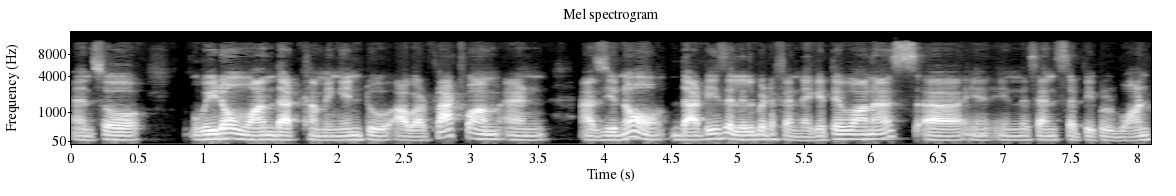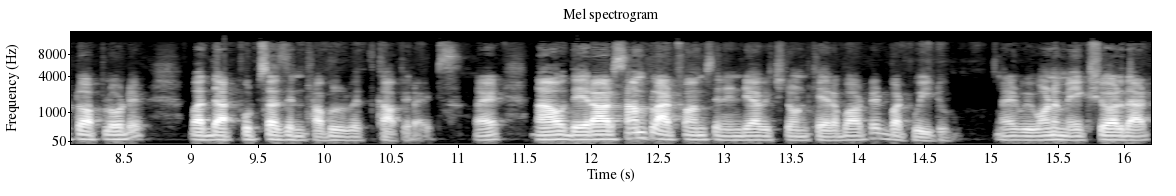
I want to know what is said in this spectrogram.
And so we don't want that coming into our platform. And as you know, that is a little bit of a negative on us uh, in, in, the sense that people want to upload it, but that puts us in trouble with copyrights, right? Now, there are some platforms in India which don't care about it, but we do, right? We want to make sure that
